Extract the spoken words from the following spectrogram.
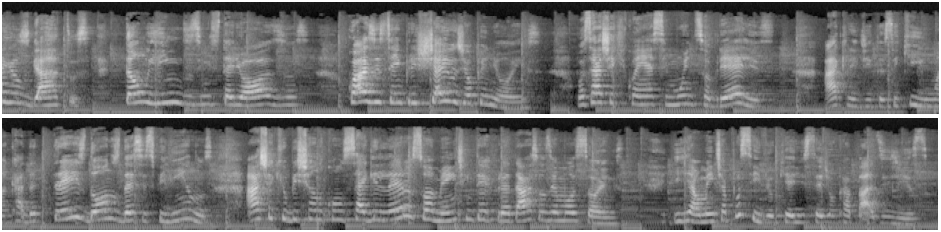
Ai, os gatos, tão lindos e misteriosos, quase sempre cheios de opiniões. Você acha que conhece muito sobre eles? Acredita-se que um a cada três donos desses felinos acha que o bichano consegue ler a sua mente e interpretar suas emoções. E realmente é possível que eles sejam capazes disso.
